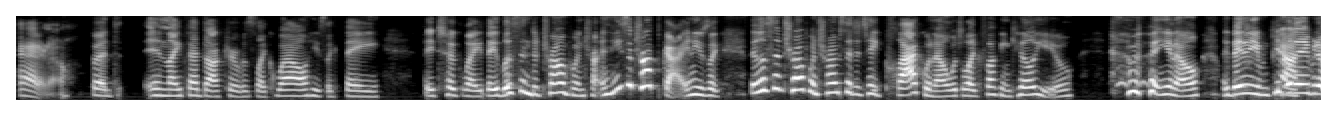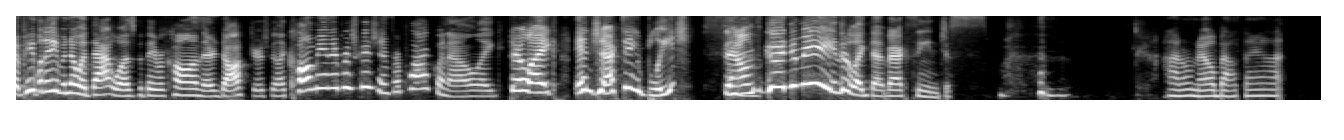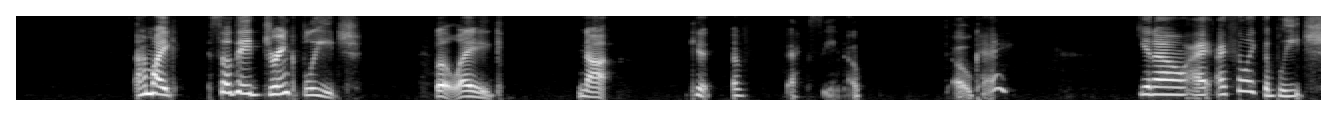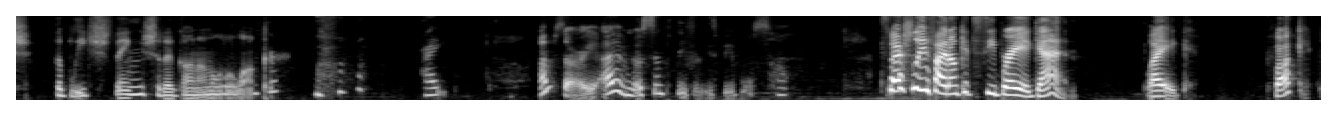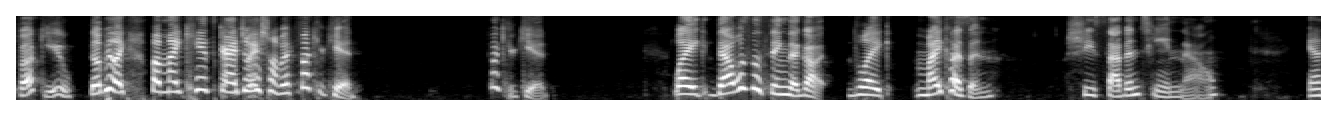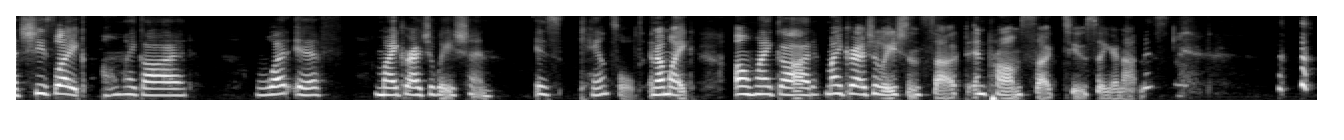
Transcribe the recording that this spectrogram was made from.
I don't know. But and like that doctor was like, well, he's like they they took like they listened to Trump when Trump and he's a Trump guy and he was like they listened to Trump when Trump said to take Plaquenil, which will like fucking kill you. you know, like they didn't even people Yeah. didn't even know, people didn't even know what that was, but they were calling their doctors, being like, call me in a prescription for Plaquenil. Like, they're like injecting bleach sounds good to me. And they're like, that vaccine just, I don't know about that. I'm like, so they drink bleach, but like not get a vaccine. Okay. You know, I, I feel like the bleach, the bleach thing should have gone on a little longer. I, I'm sorry. I have no sympathy for these people. So, especially if I don't get to see Bray again. Like, fuck, fuck you. They'll be like, but my kid's graduation. I'll be like, fuck your kid. Fuck your kid. Like, that was the thing that got, like, my cousin, she's 17 now. And she's like, oh my God, what if my graduation is canceled? And I'm like, oh my God, my graduation sucked and prom sucked too. So you're not missing.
